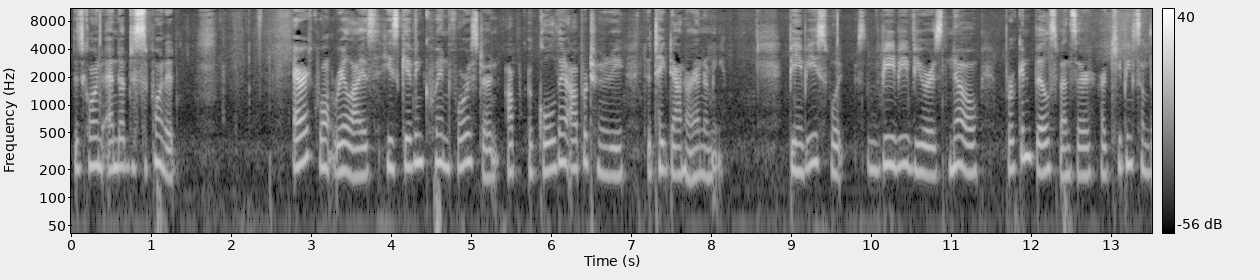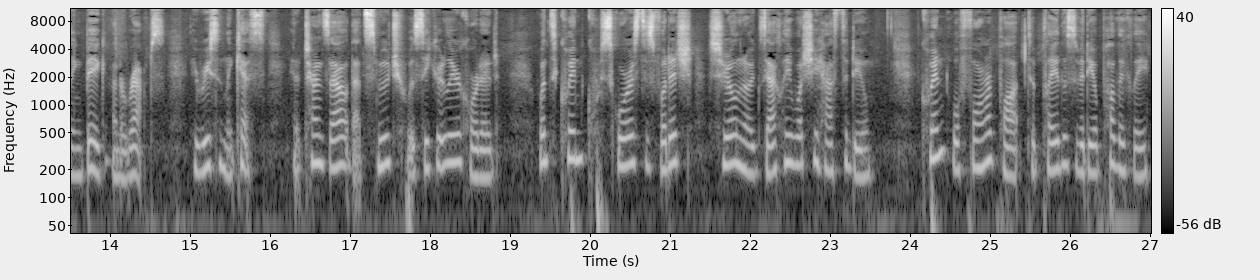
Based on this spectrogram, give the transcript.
that's going to end up disappointed. Eric won't realize he's giving Quinn Forrester op- a golden opportunity to take down her enemy. BB, sp- BB viewers know Brooke and Bill Spencer are keeping something big under wraps. They recently kissed, and it turns out that smooch was secretly recorded once Quinn scores this footage, she'll know exactly what she has to do. Quinn will form a plot to play this video publicly,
